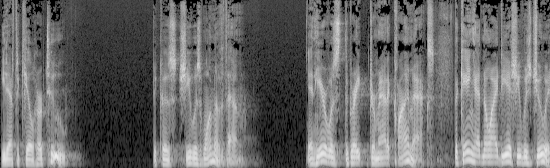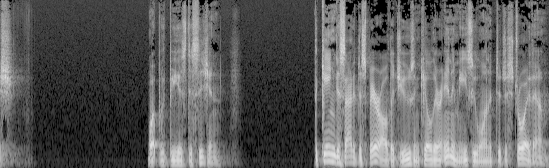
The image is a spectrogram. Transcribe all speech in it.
he'd have to kill her too, because she was one of them. And here was the great dramatic climax. The king had no idea she was Jewish. What would be his decision? The king decided to spare all the Jews and kill their enemies who wanted to destroy them.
